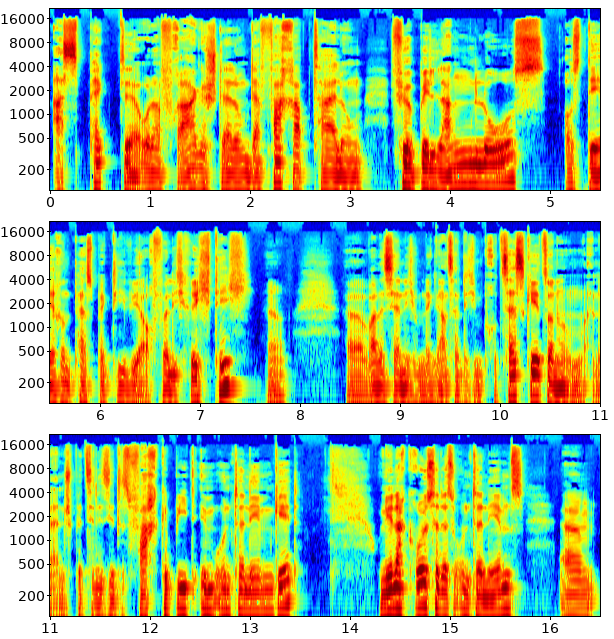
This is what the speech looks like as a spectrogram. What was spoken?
Aspekte oder Fragestellungen der Fachabteilung für belanglos, aus deren Perspektive auch völlig richtig, ja, äh, weil es ja nicht um den ganzheitlichen Prozess geht, sondern um ein, ein spezialisiertes Fachgebiet im Unternehmen geht. Und je nach Größe des Unternehmens ähm,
